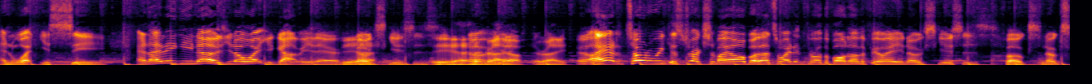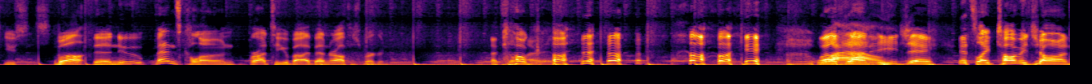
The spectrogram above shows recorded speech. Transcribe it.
and what you see. And I think he knows. You know what? You got me there. Yeah. No excuses. Yeah, no, right, you know. right. I had a total reconstruction of my elbow. That's why I didn't throw the ball down the field. Hey, no excuses, folks. No excuses. Well, the new men's cologne brought to you by Ben Roethlisberger. That's oh, God. well wow. done, EJ. It's like Tommy John,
